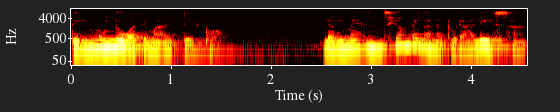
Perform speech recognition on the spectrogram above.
del mundo guatemalteco. La dimensión de la naturaleza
